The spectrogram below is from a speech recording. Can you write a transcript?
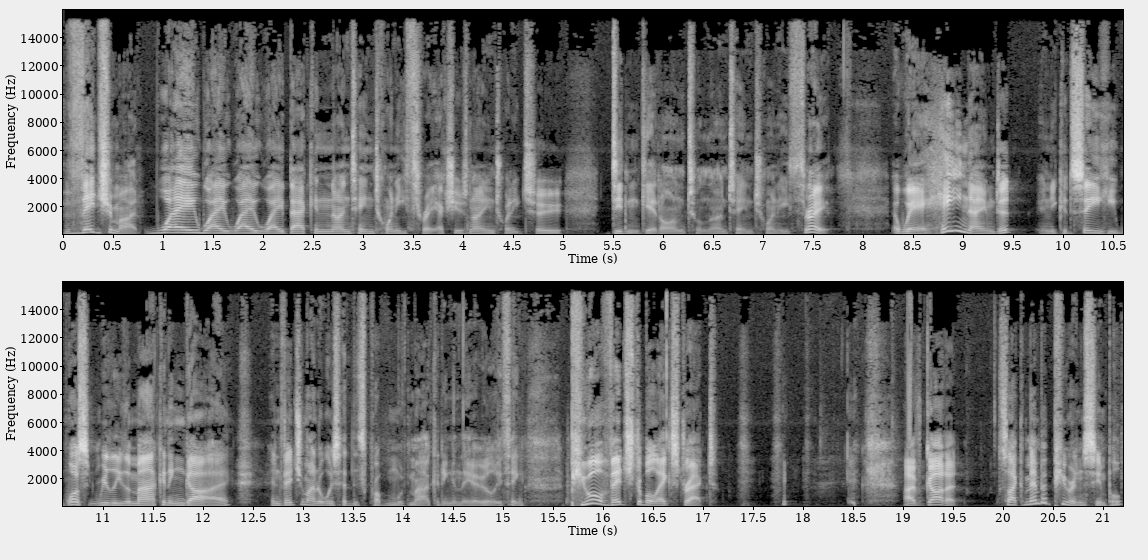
Vegemite way, way, way, way back in 1923. Actually, it was 1922. Didn't get on till 1923, where he named it, and you could see he wasn't really the marketing guy. And Vegemite always had this problem with marketing in the early thing: pure vegetable extract. I've got it. It's like remember Pure and Simple.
